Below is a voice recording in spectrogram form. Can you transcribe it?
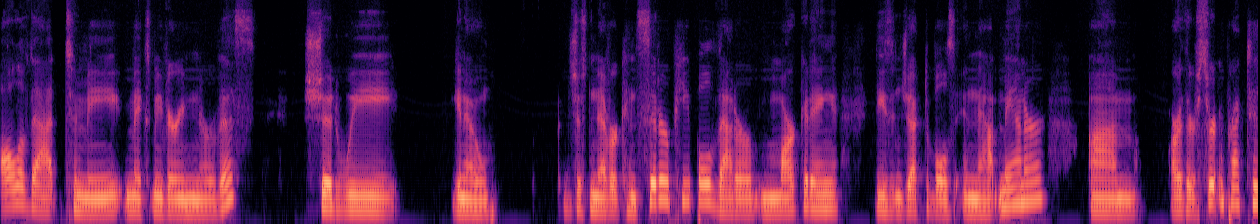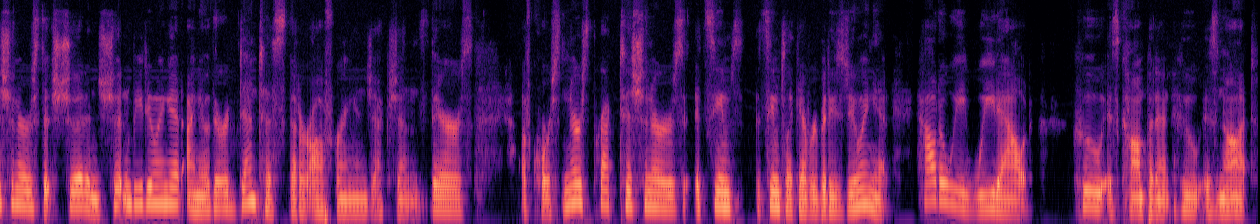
all of that to me makes me very nervous. Should we, you know, just never consider people that are marketing these injectables in that manner? Um, are there certain practitioners that should and shouldn't be doing it? I know there are dentists that are offering injections. There's, of course, nurse practitioners. It seems it seems like everybody's doing it. How do we weed out who is competent, who is not?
